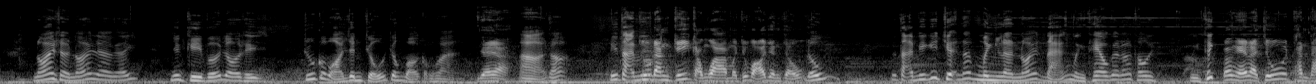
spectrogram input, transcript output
nói rồi nói là ấy. Nhưng kỳ vừa rồi thì chú có bỏ dân chủ chứ không bỏ cộng hòa. Vậy à? À đó. Thì tại vì chú đăng ký cộng hòa mà chú bỏ dân chủ. Đúng. Tại vì cái chuyện đó mình là nói đảng mình theo cái đó thôi. Mình thích. Có nghĩa là chú thành thật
